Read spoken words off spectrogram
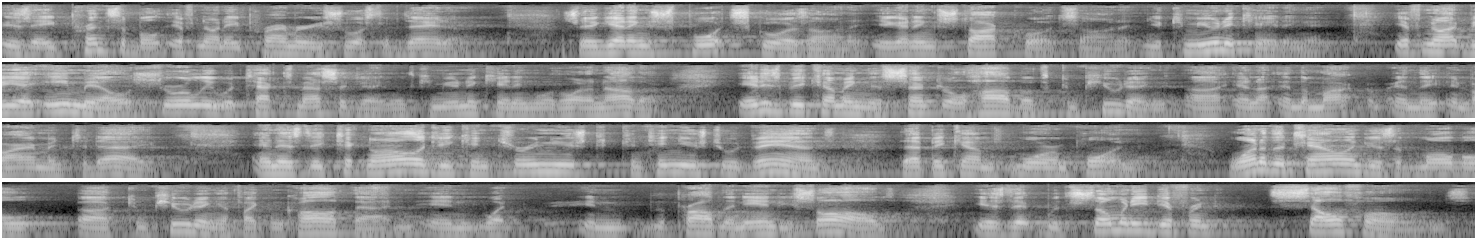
is a principal, if not a primary source of data. So you're getting sports scores on it, you're getting stock quotes on it, you're communicating it. If not via email, surely with text messaging, with communicating with one another. It is becoming the central hub of computing uh, in, in, the, in the environment today. And as the technology continues to, continues to advance, that becomes more important. One of the challenges of mobile uh, computing, if I can call it that, in what in the problem that Andy solves is that with so many different cell phones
